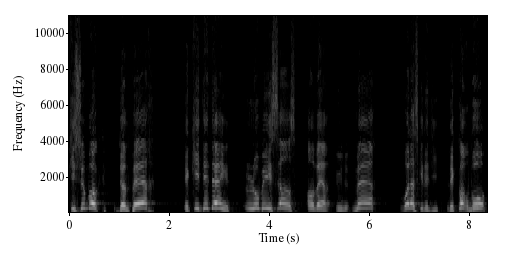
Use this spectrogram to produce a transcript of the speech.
qui se moque d'un père et qui dédaigne l'obéissance envers une mère, voilà ce qu'il est dit. Les corbeaux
